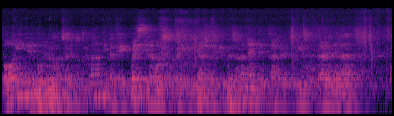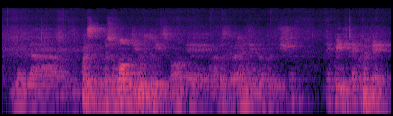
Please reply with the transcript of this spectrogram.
voi e il pubblico promozione tutti quanti perché questi lavori sono quelli che mi piacciono di più personalmente, entrare nel turismo, entrare nella, nella, in, questo, in questo nuovo tipo di turismo è una cosa che veramente mi inorgoglisce e quindi ecco perché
